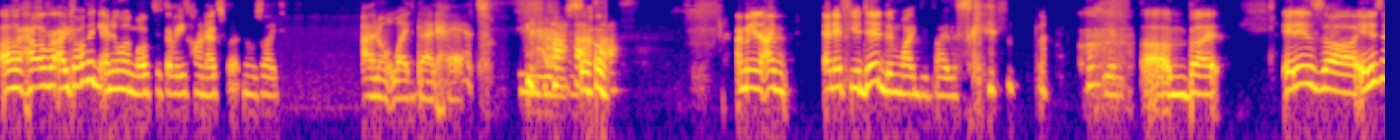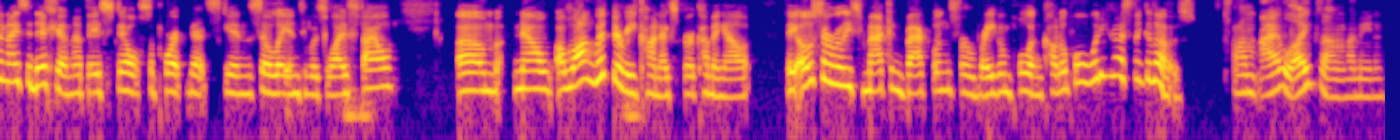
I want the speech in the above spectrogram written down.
uh, however, I don't think anyone looked at the Recon Expert and was like, "I don't like that hat." So, I mean, I'm, and if you did, then why'd you buy the skin? Yeah. Um, but it is, uh, it is a nice addition that they still support that skin so late into its lifestyle. Um, now, along with the Recon Expert coming out, they also released matching backblings for Ravenpool and Cuddlepool. What do you guys think of those? Um, I like them. I mean,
